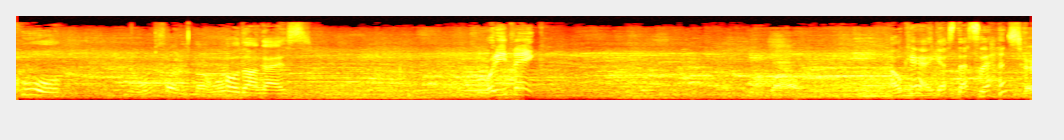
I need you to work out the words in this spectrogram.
cool. Hold on, guys. What do you think? Wow. Okay, I guess that's the answer.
